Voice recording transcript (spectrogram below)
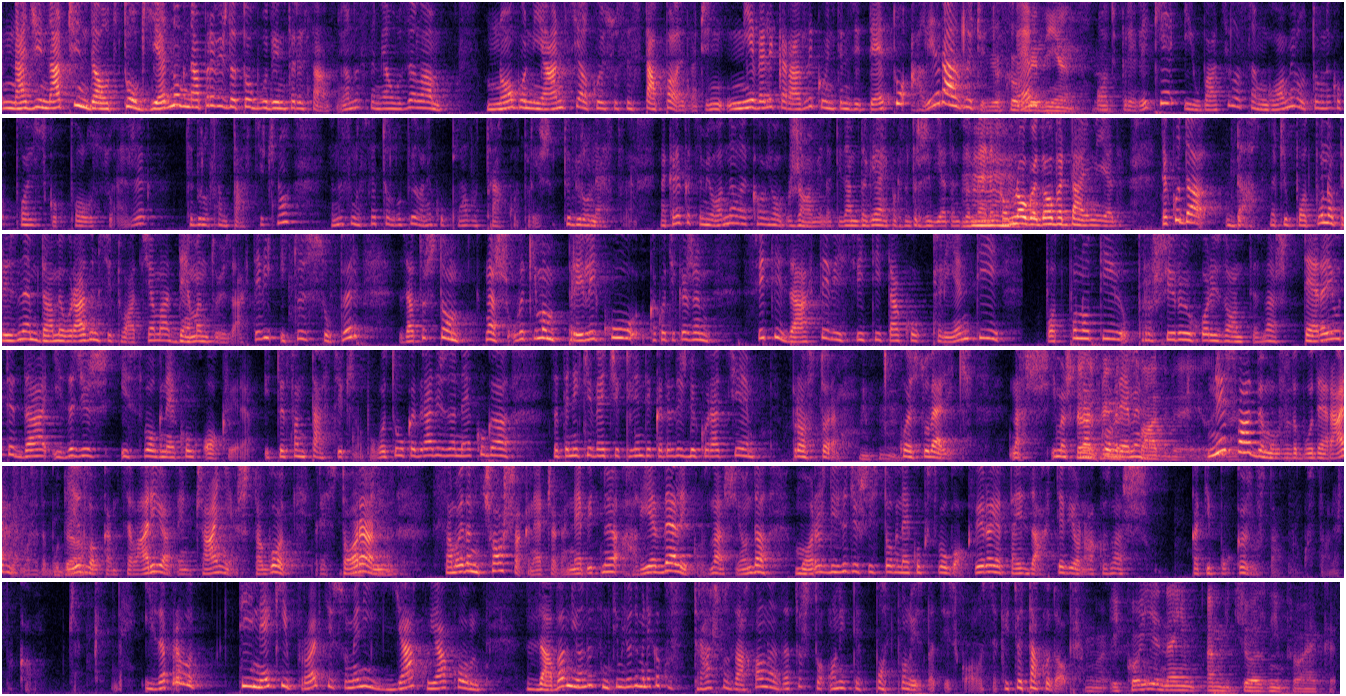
nađi način da od tog jednog napraviš da to bude interesantno. I onda sam ja uzela mnogo nijansi, ali koje su se stapale. Znači, nije velika razlika u intenzitetu, ali je različito Kao sve. gradijent. Da. Otprilike. I ubacila sam gomilu tog nekog poljskog polusurežeg. To je bilo fantastično. I onda sam na sve to lupila neku plavu traku od pliša. To je bilo nestvarno. Na kraju kad sam je odnela, je kao, jo, žao mi da ti dam, da ga ja ipak zadržim jedan za mene. Kao, mnogo je dobar, daj mi jedan. Tako da, da, znači potpuno priznajem da me u raznim situacijama demantuju zahtevi i to je super, zato što, znaš, uvek imam priliku, kako ti kažem, svi ti zahtevi, svi ti tako klijenti, potpuno ti proširuju horizonte, znaš, teraju te da izađeš iz svog nekog okvira. I to je fantastično, pogotovo kad radiš za nekoga, za te neke veće klijente, kad radiš dekoracije prostora, mm -hmm. koje su velike. Znaš, imaš Šta kratko vreme. svadbe? ili- Ne svadbe, može da bude radnja, može da bude da. izlog, kancelarija, venčanje, šta god, restoran, okay. Samo jedan ćošak nečega, nebitno je, ali je veliko, znaš, i onda moraš da izađeš iz tog nekog svog okvira, jer taj zahtev je onako, znaš, kad ti pokažu šta, onako staneš pa kao, čekaj. Da. I zapravo ti neki projekti su meni jako, jako zabavni i onda sam tim ljudima nekako strašno zahvalna zato što oni te potpuno izbaci iz koloseka i to je tako dobro. I koji je najambiciozniji projekat?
